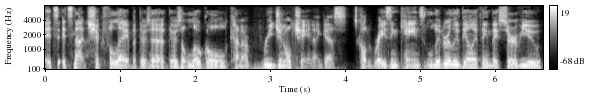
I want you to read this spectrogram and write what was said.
it's it's not chick-fil-a but there's a there's a local kind of regional chain i guess. It's called Raising Cane's. Literally the only thing they serve you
